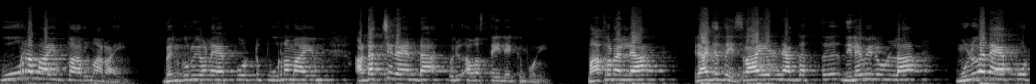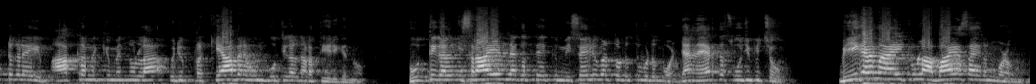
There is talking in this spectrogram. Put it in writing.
പൂർണമായും താറുമാറായി. ബെൻഗുറിയോൺ എയർപോർട്ട് പൂർണമായും അടച്ചിടേണ്ട ഒരു അവസ്ഥയിലേക്ക് പോയി. മാത്രമല്ല രാജ്യത്ത് ഇസ്രായേലിനകത്ത് നിലവിലുള്ള മുഴുവൻ എയർപോർട്ടുകളെയും ആക്രമിക്കുമെന്നുള്ള ഒരു പ്രഖ്യാപനവും ഹൂത്തികൾ നടത്തിയിരിക്കുന്നു. ഹൂത്തികൾ ഇസ്രായേലിനകത്തേക്ക് മിസൈലുകൾ തൊടുത്തുവിടുമ്പോൾ ഞാൻ നേരത്തെ സൂചിപ്പിച്ചു ഭീകരമായിട്ടുള്ള അപായ സൈറൻ മുഴങ്ങും.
